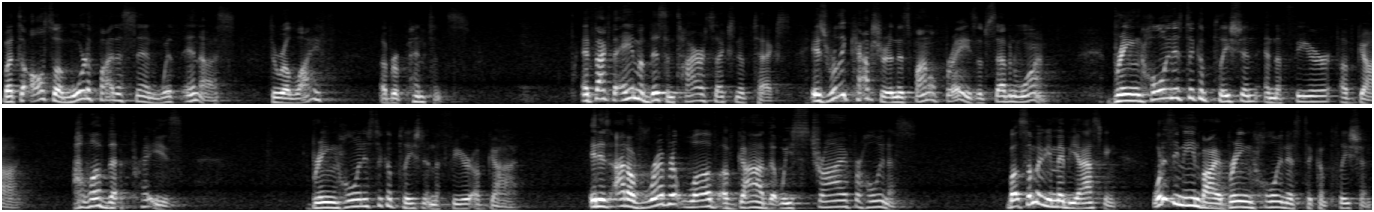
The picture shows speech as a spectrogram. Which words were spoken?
but to also mortify the sin within us through a life of repentance. In fact, the aim of this entire section of text is really captured in this final phrase of 7 1 bringing holiness to completion in the fear of God. I love that phrase. Bringing holiness to completion in the fear of God. It is out of reverent love of God that we strive for holiness. But some of you may be asking, what does he mean by bringing holiness to completion?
